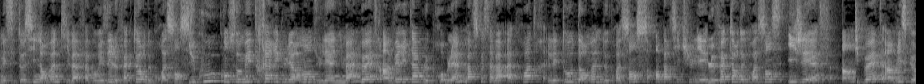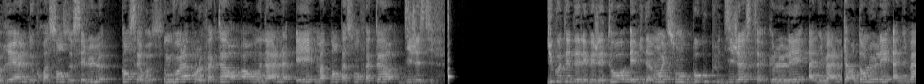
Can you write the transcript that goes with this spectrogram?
mais c'est aussi une hormone qui va favoriser le facteur de croissance. Du coup, consommer très régulièrement du lait animal peut être un véritable problème parce que ça va accroître les taux d'hormones de croissance, en particulier le facteur de croissance IGF-1, qui peut être un risque réel de croissance de cellules cancéreuses. Donc voilà pour le facteur hormonal et maintenant passons au facteur digestif. Côté des laits végétaux, évidemment, ils sont beaucoup plus digestes que le lait animal, car dans le lait animal,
